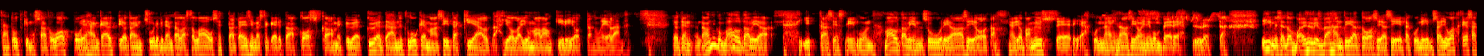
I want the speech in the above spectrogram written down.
tämä tutkimus saatu loppuun, ja hän käytti jotain suurin piirtein tällaista lausetta, että ensimmäistä kertaa koskaan me kyetään nyt lukemaan sitä kieltä, jolla Jumala on kirjoittanut elämän. Joten nämä on niin kuin valtavia, itse asiassa niin kuin valtavin suuria asioita ja jopa mysteeriä, kun näihin asioihin niin kuin perehtyy. Että ihmiset on vain hyvin vähän tietoisia siitä, kun ihmiset juot kesä,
